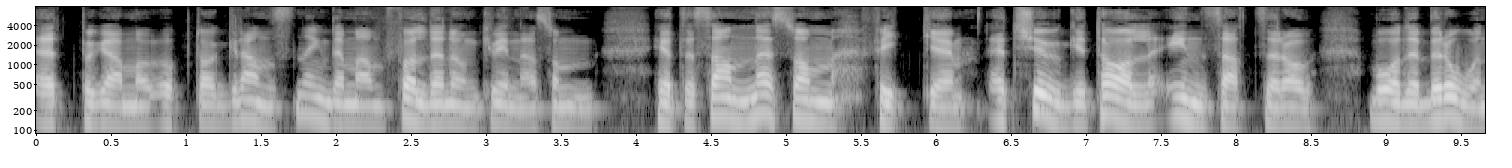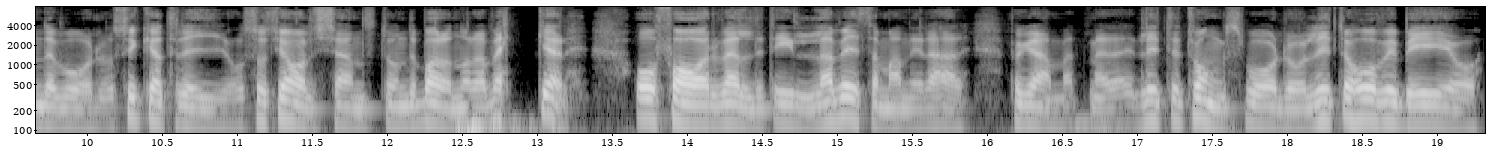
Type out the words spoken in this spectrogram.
ett program av Uppdrag granskning där man följde en ung kvinna som heter Sanne som fick eh, ett tjugotal insatser av både beroendevård och psykiatri och socialtjänst under bara några veckor. Och far väldigt illa visar man i det här programmet med lite tvångsvård och lite HVB och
